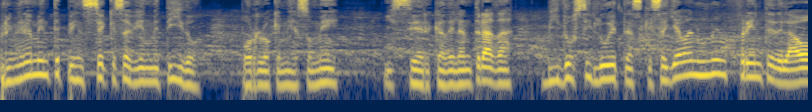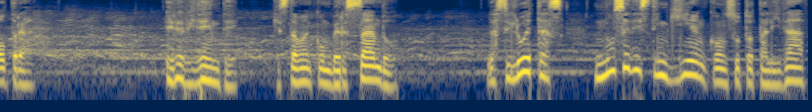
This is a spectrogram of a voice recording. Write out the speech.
Primeramente pensé que se habían metido, por lo que me asomé y cerca de la entrada vi dos siluetas que se hallaban una enfrente de la otra. Era evidente que estaban conversando. Las siluetas no se distinguían con su totalidad,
